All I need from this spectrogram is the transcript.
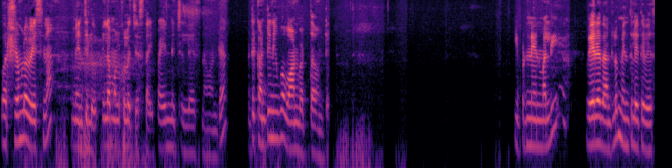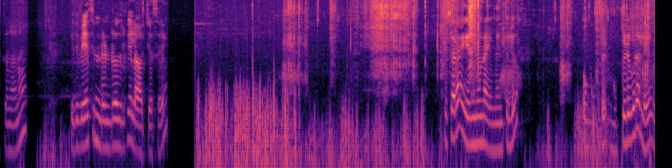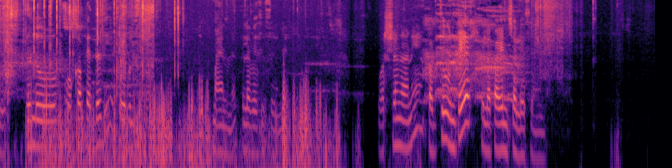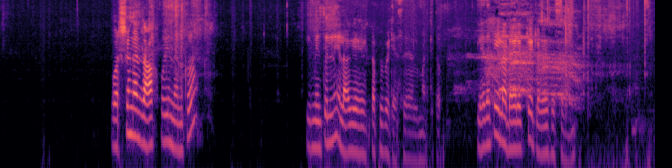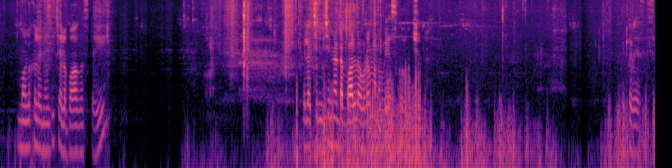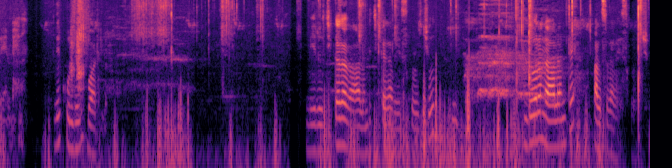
వర్షంలో వేసిన మెంతులు ఇలా మొలకలు వచ్చేస్తాయి. పైన నుంచి వేసినామంటే అంటే కంటిన్యూగా వాన్ పడుతూ ఉంటాయి. ఇప్పుడు నేను మళ్ళీ వేరే దాంట్లో మెంతులు అయితే వేస్తున్నాను. ఇది వేసిన రెండు రోజులకి ఇలా వచ్చేసాయి. చూసారా ఎన్ని ఉన్నాయి మెంతులు? ఒక గుప్పె గుప్పిడి కూడా లేవు. రెండు ఒక పెద్దది టేబుల్ స్పూన్ మైన ఇలా వేసేసేయండి. వర్షం కానీ పడుతూ ఉంటే ఇలా పైన చల్లేసేయండి. వర్షం కానీ రాకపోయింది అనుకో ఈ మెంతుల్ని ఇలాగే కప్పి పెట్టేసేయాలి మట్టితో. లేదంటే ఇలా డైరెక్ట్ ఇట్లా వేసేసేయాలి మొలకలు అనేది చాలా బాగా వస్తాయి. ఇలా చిన్న చిన్న డబ్బాల్లో కూడా మనం వేసుకోవచ్చు. ఇది కూల్ డ్రింక్ బాటిల్. మీరు చిక్కగా కావాలంటే చిక్కగా వేసుకోవచ్చు. దూరం కావాలంటే పలసగా వేసుకోవచ్చు.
